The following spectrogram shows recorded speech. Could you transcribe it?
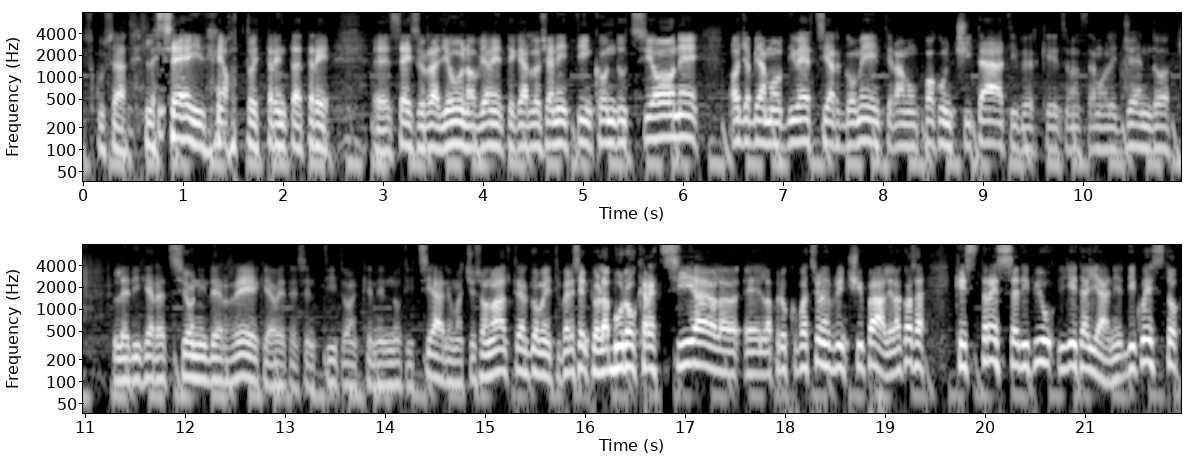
scusate, le 6, le 8.33, eh, 6 su Radio 1, ovviamente Carlo Cianetti in conduzione. Oggi abbiamo diversi argomenti, eravamo un po' concitati perché insomma stiamo leggendo le dichiarazioni del re che avete sentito anche nel notiziario, ma ci sono altri argomenti, per esempio la burocrazia è la, è la preoccupazione principale, la cosa che stressa di più gli italiani e di questo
